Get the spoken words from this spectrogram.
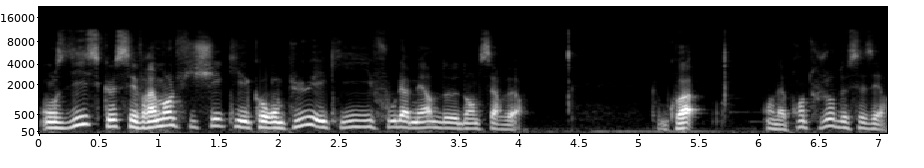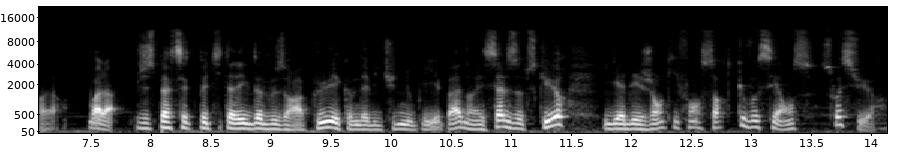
on se dise que c'est vraiment le fichier qui est corrompu et qui fout la merde dans le serveur. Comme quoi, on apprend toujours de ses erreurs. Voilà, j'espère que cette petite anecdote vous aura plu et comme d'habitude n'oubliez pas, dans les salles obscures, il y a des gens qui font en sorte que vos séances soient sûres.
